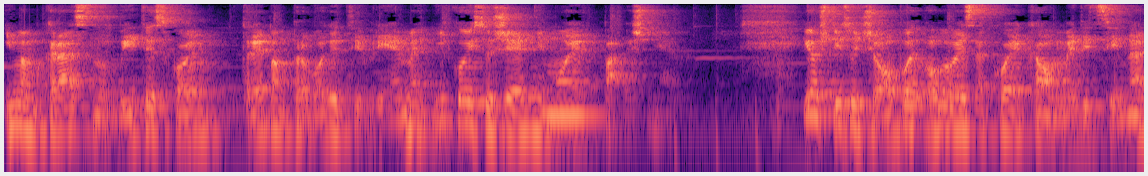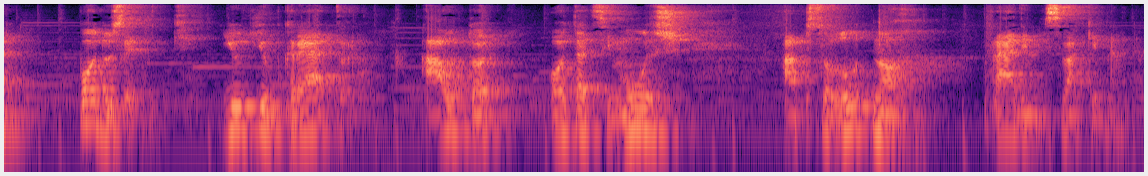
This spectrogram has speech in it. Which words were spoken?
imam krasnu obitelj s kojom trebam provoditi vrijeme i koji su željni moje pažnje. Još tisuće obaveza koje kao medicinar, poduzetnik, YouTube kreator, autor, otac i muž, apsolutno radim svaki dan.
